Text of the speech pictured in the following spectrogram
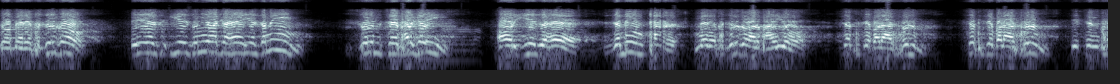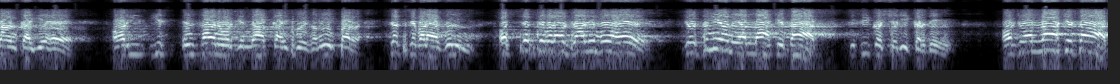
تو میرے بزرگوں، یہ دنیا جو ہے، یہ زمین ظلم سے بھر گئی، اور یہ جو ہے، زمین پر میرے بزرگوں اور بھائیوں، سب سے بڑا ظلم سب سے بڑا ظلم اس انسان کا یہ ہے اور اس انسان اور جنات کا اس زمین پر سب سے بڑا ظلم اور سب سے بڑا ظالم وہ ہے جو دنیا میں اللہ کے ساتھ کسی کو شریک کر دے اور جو اللہ کے ساتھ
